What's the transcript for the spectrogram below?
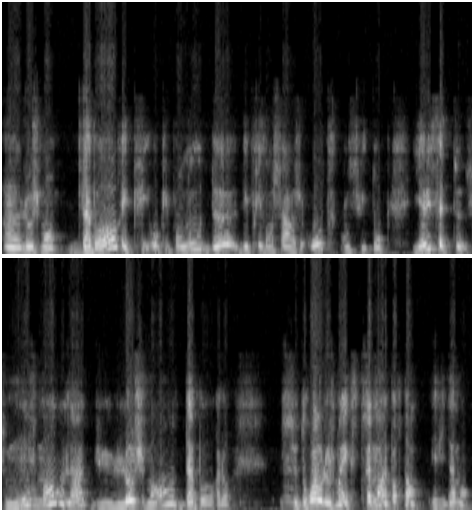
un logement d'abord et puis occupons-nous de, des prises en charge autres ensuite. Donc il y a eu cette, ce mouvement-là du logement d'abord. Alors ce droit au logement est extrêmement important, évidemment.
